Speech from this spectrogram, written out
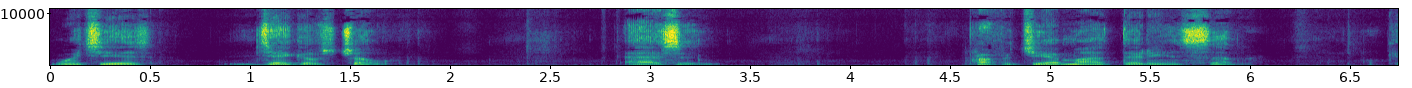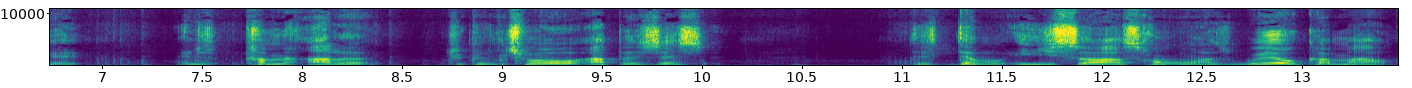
which is Jacob's trouble as in Prophet Jeremiah 30 and 7. Okay? And it's coming out of to control opposition. this devil Esau's horns will come out.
